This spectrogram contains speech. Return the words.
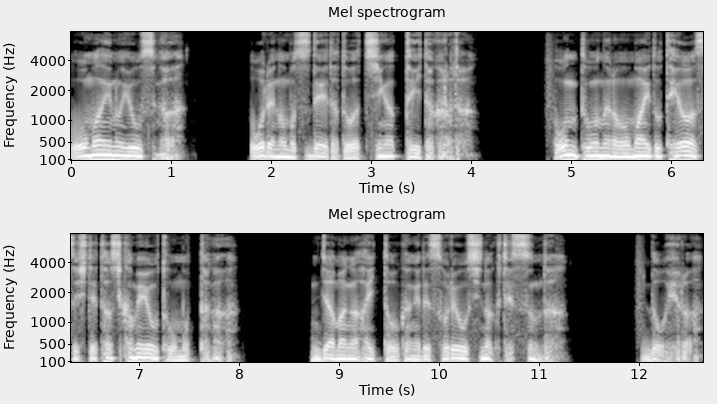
お前の様子が、俺の持つデータとは違っていたからだ。本当ならお前と手合わせして確かめようと思ったが、邪魔が入ったおかげでそれをしなくて済んだ。どうやら、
